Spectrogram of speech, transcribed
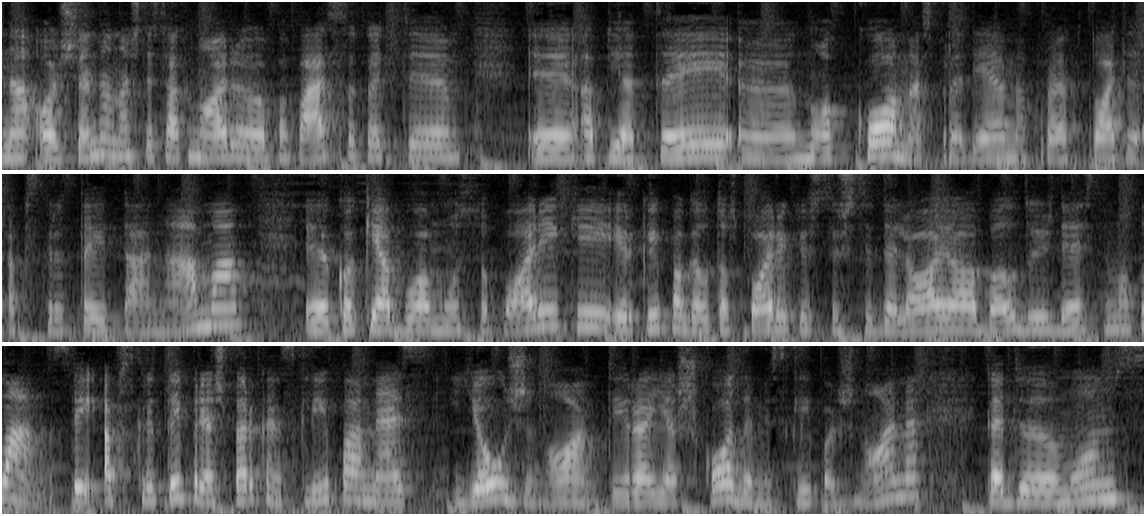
Na, o šiandien aš tiesiog noriu papasakoti apie tai, e, nuo ko mes pradėjome projektuoti apskritai tą namą, e, kokie buvo mūsų poreikiai ir kaip pagal tos poreikius išsidėliojo baldų išdėstymo planas. Tai apskritai prieš perkant sklypą mes jau žinojom, tai yra ieškodami sklypo žinojome, kad mums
